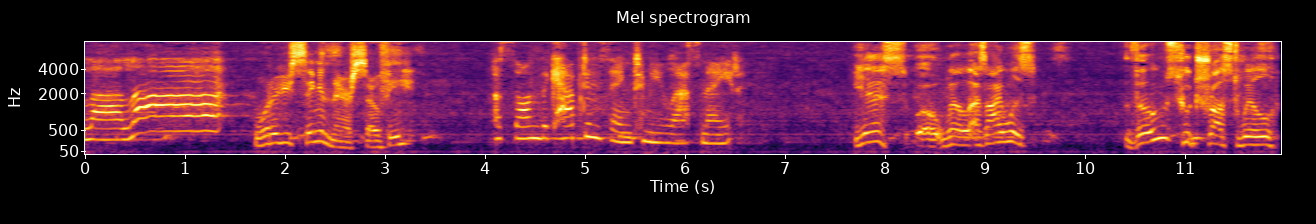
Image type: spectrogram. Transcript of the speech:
La la! What are you singing there, Sophie? A song the captain sang to me last night. Yes, uh, well, as I was... Those who trust will...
